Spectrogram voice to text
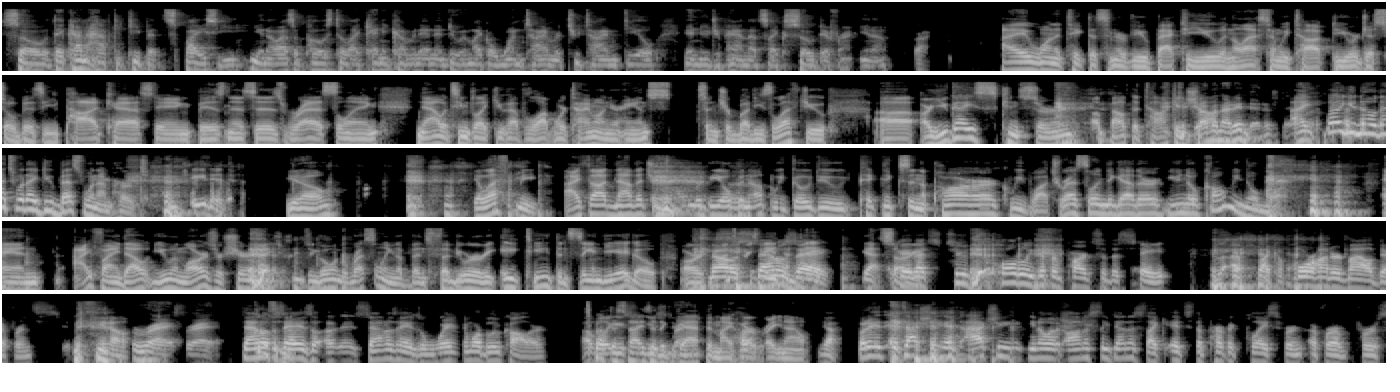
so they kind of have to keep it spicy, you know, as opposed to like Kenny coming in and doing like a one time or two time deal in New Japan. That's like so different, you know? Right. I want to take this interview back to you. And the last time we talked, you were just so busy podcasting, businesses, wrestling. Now it seems like you have a lot more time on your hands since your buddies left you. Uh, are you guys concerned about the talking shop? that in, Dennis. I well, you know, that's what I do best when I'm hurt. I'm jaded. You know, you left me. I thought now that your time would be open up, we'd go do picnics in the park, we'd watch wrestling together. You know, call me no more. and I find out you and Lars are sharing ice creams and going to wrestling events February 18th in San Diego or no San Jose. Yeah, sorry. Okay, that's two totally different parts of the state, like a 400 mile difference. You know, right, right. San Jose is uh, San Jose is way more blue collar. It's about the size of the gap in my heart right now. Yeah, but it, it's actually it actually you know what honestly dennis like it's the perfect place for for for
